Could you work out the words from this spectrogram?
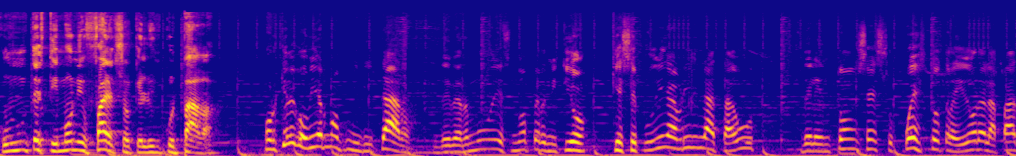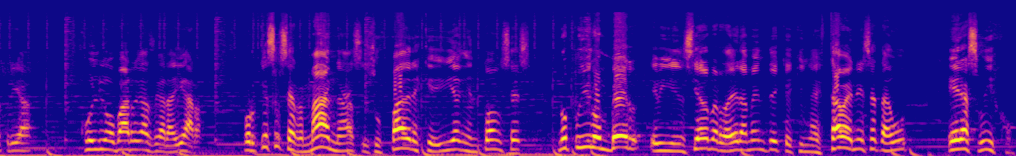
con un testimonio falso que lo inculpaba. ¿Por qué el gobierno militar de Bermúdez no permitió que se pudiera abrir el ataúd del entonces supuesto traidor a la patria, Julio Vargas Garayar? ¿Por qué sus hermanas y sus padres que vivían entonces no pudieron ver, evidenciar verdaderamente que quien estaba en ese ataúd era su hijo?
